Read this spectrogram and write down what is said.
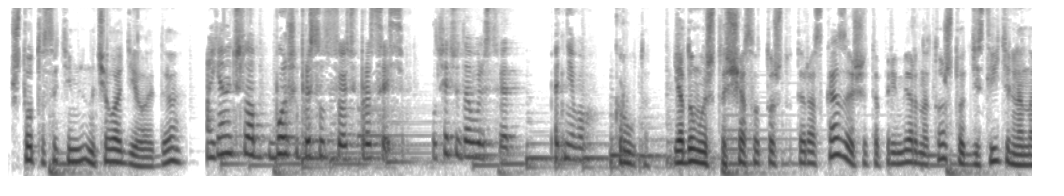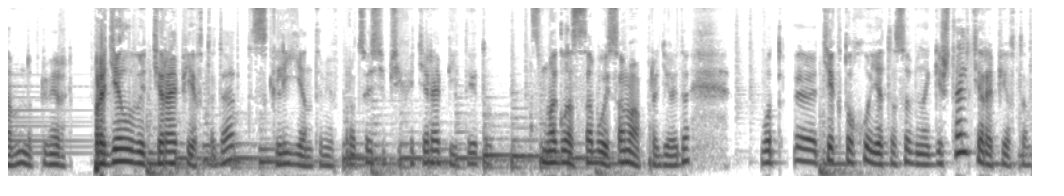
что-то с этим начала делать, да? А я начала больше присутствовать в процессе, получать удовольствие от, от него. Круто. Я думаю, что сейчас вот то, что ты рассказываешь, это примерно то, что действительно, например, проделывают терапевты, да, с клиентами в процессе психотерапии. Ты это смогла с собой сама проделать, да? Вот э, те, кто ходят, особенно гештальтерапевтам,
